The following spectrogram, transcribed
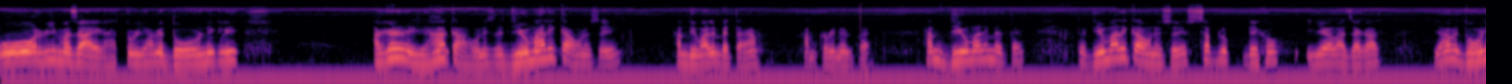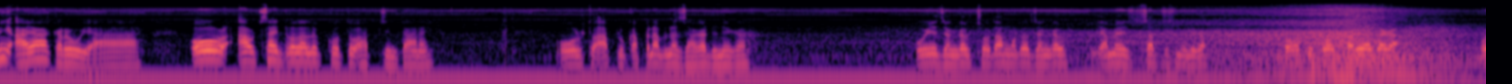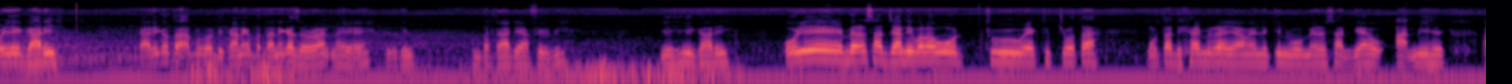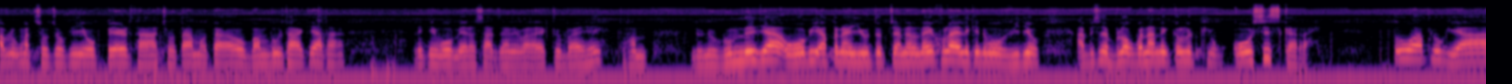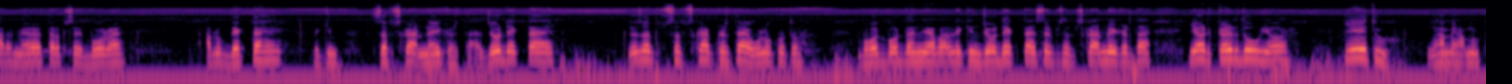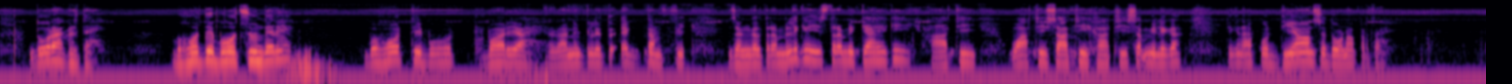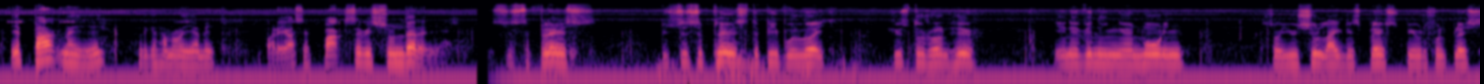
और भी मज़ा आएगा। तो यहाँ में दौड़ने के लिए, अगर यहाँ का होने से दियोमाली का होने से, हम दियोमाली में बैठता है हम कभी नहीं बैठता है। हम दियोमाली में बैठता है तो दियोमाली का होने से सब लोग देखो, ये वाला जगह। यहाँ में धोनी आया करो यार। और आउटसाइड वाला लोग को तो आप चिंता नहीं। और तो आप लोग अपना अपना जगह ढूंढेगा। और ये जंगल, छोटा मोटा जंगल, यहाँ में सब चीज़ मिलेगा। बहुत ही, बहुत बढ़िया जगह। और ये गाड़ी गाड़ी को तो आप लोग को दिखाने का, बताने का ज़रूरत नहीं है, लेकिन हम बता दिया फिर भी। यही गाड़ी। और ये मेरे साथ जाने वाला वो टू, एक टू चौथा मोटा दिखाई मिल रहा है यहाँ में, लेकिन वो मेरे साथ गया वो आदमी है। आप लोग मत सोचो कि वो पेड़ था, छोटा मोटा, वो बम्बू था, क्या था। लेकिन वो मेरे साथ जाने वाला एक तो भाई है तो हम दोनों घूमने गया। वो भी अपना यूट्यूब चैनल नहीं खुला है, लेकिन वो वीडियो अभी से ब्लॉग बनाने के कोशिश कर रहा है। तो आप लोग यार मेरे तरफ़ से बोल रहा है, आप लोग देखता है, लेकिन सब्सक्राइब नहीं करता है। जो देखता है, जो सब सब्सक्राइब करता है, वो लोग को तो बहुत बहुत धन्यवाद, लेकिन जो देखता है सिर्फ़ सब्सक्राइब नहीं करता है। यार, कर दो यार। ये तू, यहाँ में हम दौरा करता है। बहुत ही बहुत सुंदर है। बहुत ही बहुत बढ़िया है। रनिंग के लिए तो एकदम फिट जंगल तरह में। लेकिन इस तरह में क्या है कि हाथी, वाथी, साथी, खाथी सब मिलेगा। लेकिन आपको ध्यान से दौड़ना पड़ता है। ये पार्क नहीं है, लेकिन हम लोग यहाँ में बढ़िया से पार्क से भी सुंदर है। Place this is place the people like use to run here in evening and morning so you should like this place beautiful place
